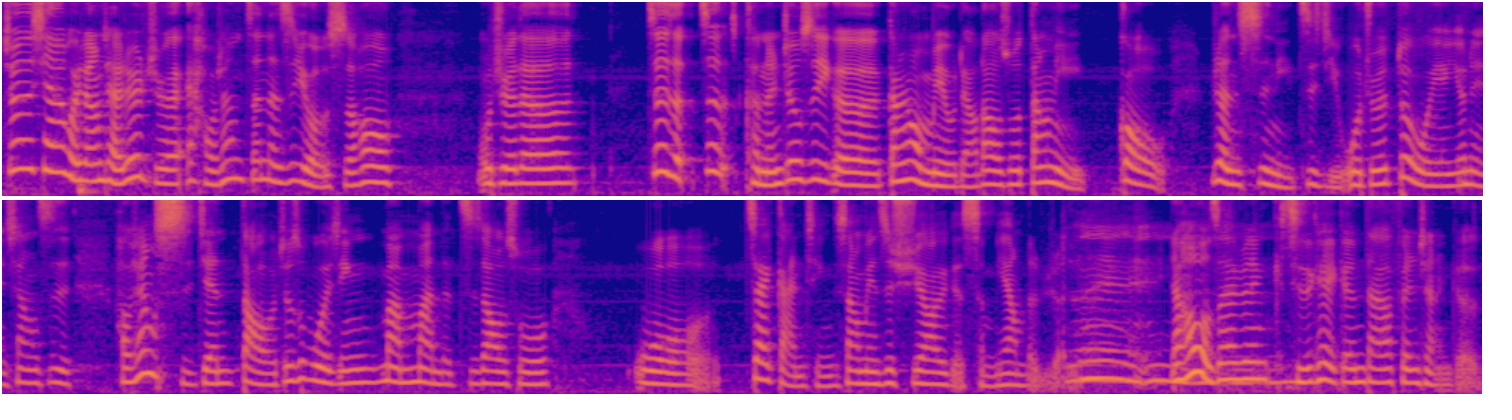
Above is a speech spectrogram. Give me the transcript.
就是现在回想起来，就觉得，哎，好像真的是有时候，我觉得这个这可能就是一个，刚刚我们有聊到说，当你够认识你自己，我觉得对我也有点像是，好像时间到了，就是我已经慢慢的知道说。我在感情上面是需要一个什么样的人。对。然后我在那边其实可以跟大家分享一个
